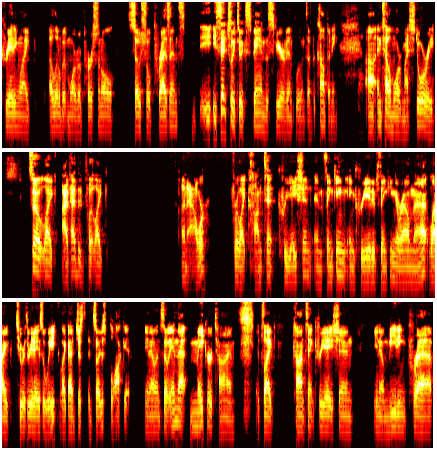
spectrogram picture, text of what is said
creating like a little bit more of a personal social presence, e- essentially to expand the sphere of influence of the company uh, and tell more of my story. So like I've had to put like an hour for like content creation and thinking and creative thinking around that like two or three days a week. Like i just and so i just block it you know? And so in that maker time it's like content creation you know meeting prep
